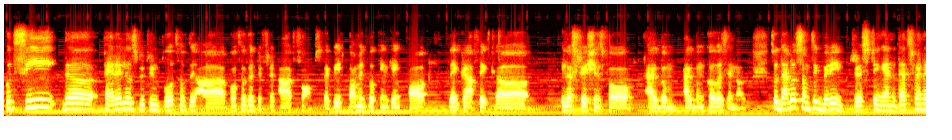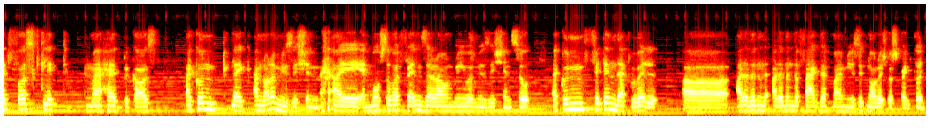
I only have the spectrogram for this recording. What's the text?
could see the parallels between both of the uh, both of the different art forms, like be it comic book inking or like graphic uh, illustrations for album album covers and all. So that was something very interesting, and that's when it first clicked in my head because I couldn't like I'm not a musician. I and most of my friends around me were musicians, so I couldn't fit in that well. Uh, other than other than the fact that my music knowledge was quite good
